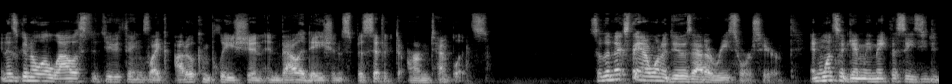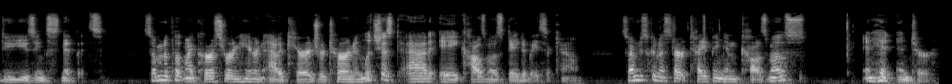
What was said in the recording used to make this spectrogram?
and is going to allow us to do things like auto-completion and validation specific to ARM templates. So the next thing I want to do is add a resource here. And once again, we make this easy to do using snippets. So I'm going to put my cursor in here and add a carriage return, and let's just add a Cosmos database account. So I'm just going to start typing in Cosmos and hit enter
